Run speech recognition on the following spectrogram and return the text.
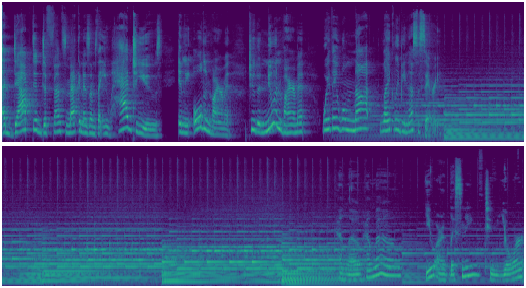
adapted defense mechanisms that you had to use in the old environment to the new environment where they will not likely be necessary. Hello. You are listening to Your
